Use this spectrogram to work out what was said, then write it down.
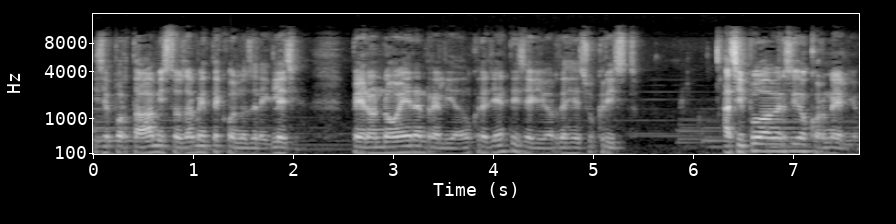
y se portaba amistosamente con los de la iglesia, pero no era en realidad un creyente y seguidor de Jesucristo. Así pudo haber sido Cornelio.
